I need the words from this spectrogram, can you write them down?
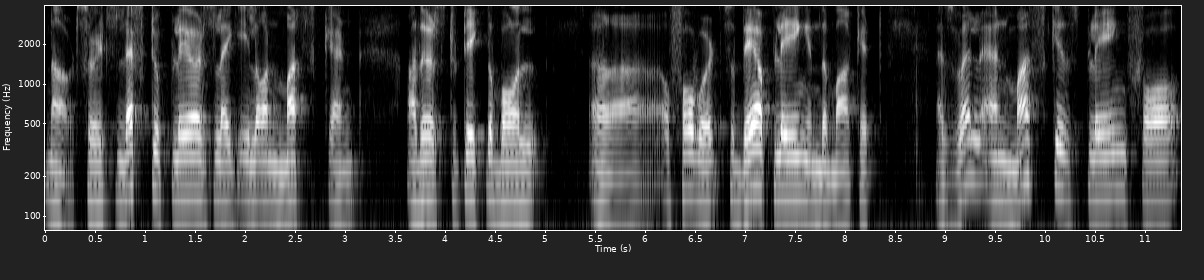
now. So it's left to players like Elon Musk and others to take the ball uh, forward. So they are playing in the market as well. And Musk is playing for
